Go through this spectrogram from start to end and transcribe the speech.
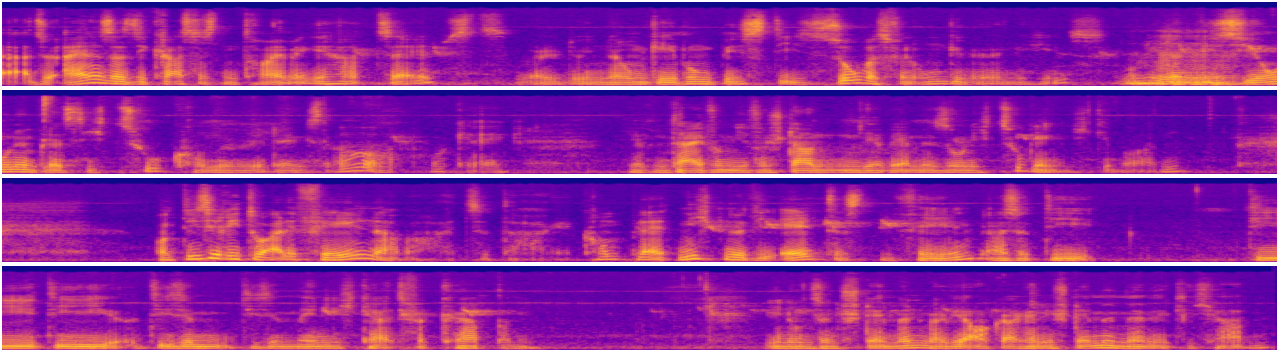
also einerseits die krassesten Träume gehabt selbst, weil du in einer Umgebung bist, die sowas von ungewöhnlich ist, wo mhm. dir dann Visionen plötzlich zukommen, wo du denkst, oh, okay, ich habe einen Teil von mir verstanden, der wäre mir so nicht zugänglich geworden. Und diese Rituale fehlen aber heutzutage komplett. Nicht nur die Ältesten fehlen, also die, die, die diese, diese Männlichkeit verkörpern in unseren Stämmen, weil wir auch gar keine Stämme mehr wirklich haben,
